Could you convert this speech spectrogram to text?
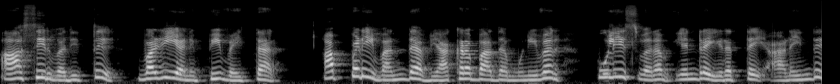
ஆசிர்வதித்து வழி அனுப்பி வைத்தார். அப்படி வந்த வியாக்கிரபாத முனிவர் புலீஸ்வரம் என்ற இடத்தை அடைந்து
